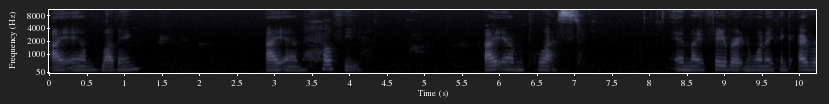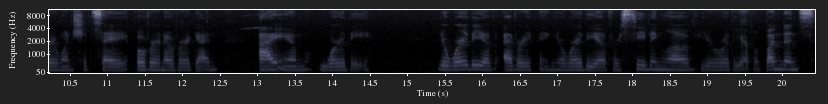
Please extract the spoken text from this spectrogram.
I am loving. I am healthy. I am blessed. And my favorite, and one I think everyone should say over and over again I am worthy. You're worthy of everything. You're worthy of receiving love. You're worthy of abundance.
